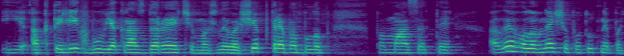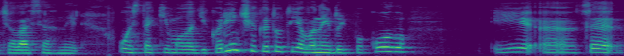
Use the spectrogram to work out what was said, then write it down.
І актилік був якраз до речі, можливо, ще б треба було б помазати. Але головне, щоб отут не почалася гниль. Ось такі молоді корінчики тут є, вони йдуть по колу. І е, це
